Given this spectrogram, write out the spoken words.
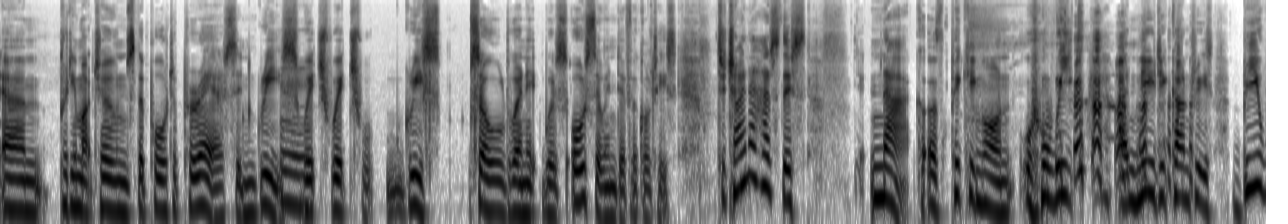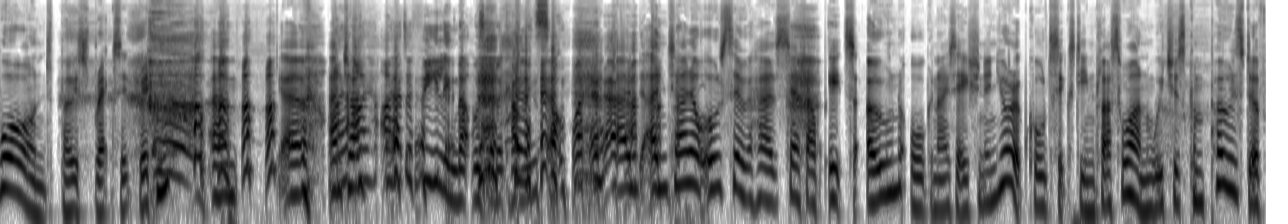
um, pretty much owns the port of Piraeus in Greece, mm. which, which Greece sold when it was also in difficulties. So China has this knack of picking on weak and needy countries. Be warned, post Brexit Britain. Um, uh, and I, China, I, I, had a feeling that was going to come in somewhere. and, and, China also has set up its own organisation in Europe called 16 plus 1, which is composed of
